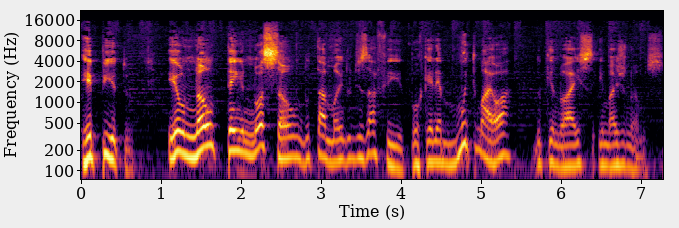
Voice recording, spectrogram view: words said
Repito, eu não tenho noção do tamanho do desafio, porque ele é muito maior do que nós imaginamos.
